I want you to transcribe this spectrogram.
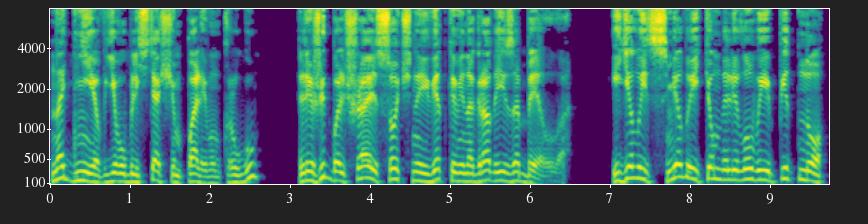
На дне в его блестящем палевом кругу лежит большая сочная ветка винограда Изабелла и делает смелое темно-лиловое пятно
